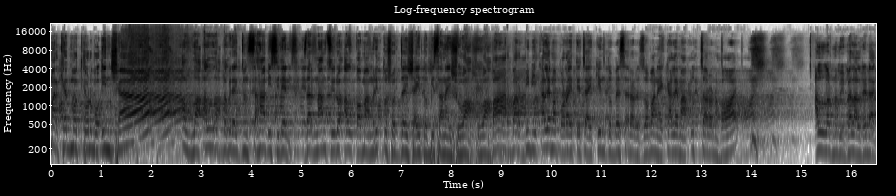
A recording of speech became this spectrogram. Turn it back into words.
মার খেদমত করব, ইনশা আল্লাহ। আল্লাহ নবীর একজন সাহাবী ছিলেন, যার নাম ছিল আলকমা মৃত্যু সজ্জায় শায়িত বিছানায় শোয়া। বারবার বিবি কালেমা পড়াইতে চায়, কিন্তু বেচারার জবানে কালেমা উচ্চারণ হয়। আল্লাহর নবী বেলাল রে ডাক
